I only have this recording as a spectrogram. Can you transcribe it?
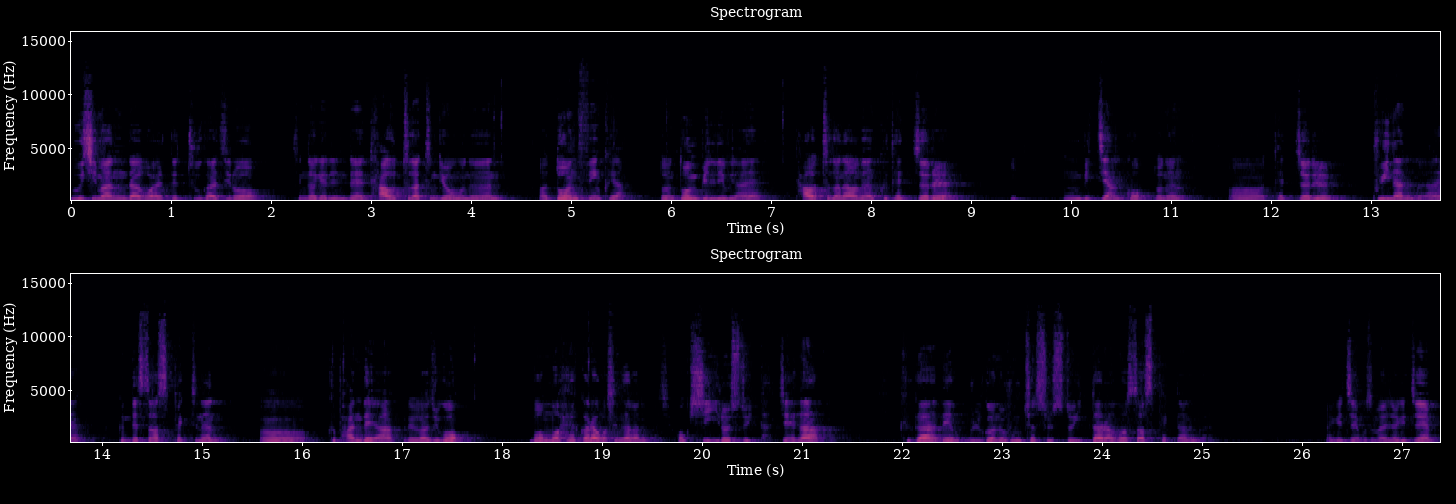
의심한다고 할 때 두 가지로 생각해야 되는데 다우트 같은 경우는 어, don't think야 또는 don't believe야. 예? 다우트가 나오면 그 대절을 이- 음, 믿지 않고 또는 어, 대절을 부인하는 거야. 예? 근데 suspect는 어, 그 반대야. 그래가지고 뭐뭐 할 거라고 생각하는 거지. 혹시 이럴 수도 있다. 쟤가 그가 내 물건을 훔쳤을 수도 있다라고 suspect하는 거야. 알겠지? 무슨 말인지 알겠지?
